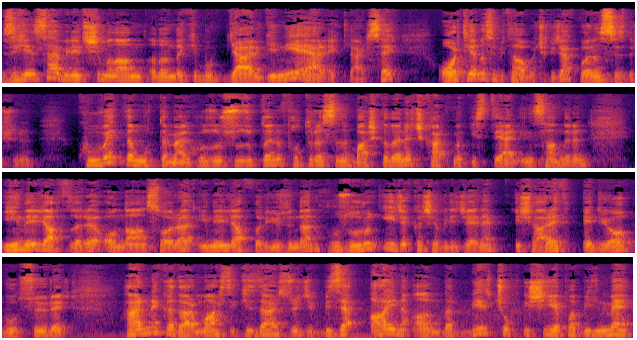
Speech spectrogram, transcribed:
zihinsel bir iletişim alanındaki bu gerginliği eğer eklersek ortaya nasıl bir tablo çıkacak varın siz düşünün. Kuvvetle muhtemel huzursuzlukların faturasını başkalarına çıkartmak isteyen insanların iğneli lafları ondan sonra iğneli lafları yüzünden huzurun iyice kaçabileceğine işaret ediyor bu süreç. Her ne kadar Mars ikizler süreci bize aynı anda birçok işi yapabilme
